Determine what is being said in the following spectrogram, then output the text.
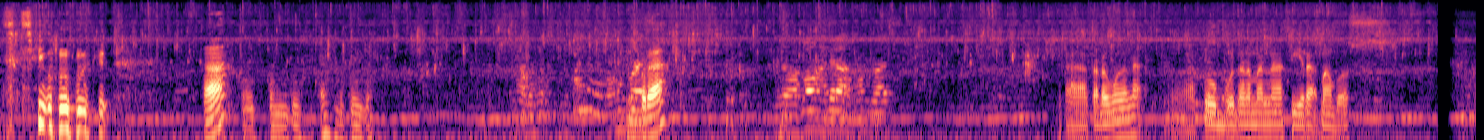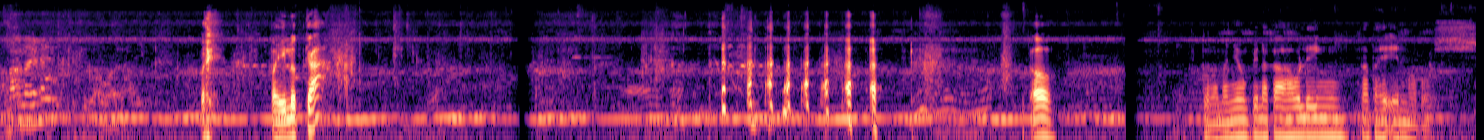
Si- ha? Standing. Ay, matay ka. Bra? Ah, tanong mo na na. Ah, tubo na naman na sira mga boss. Pah- Pahilot ka? Oh. Ito naman yung pinakahuling tatahiin mo, boss.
